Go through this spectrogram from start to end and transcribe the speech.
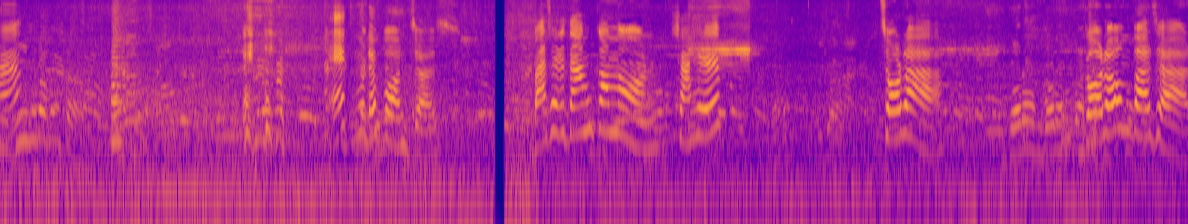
হ্যাঁ? এক মোটা পঞ্চাশ। বাজারের দাম কেমন? সাহেব চড়া? গরম বাজার।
